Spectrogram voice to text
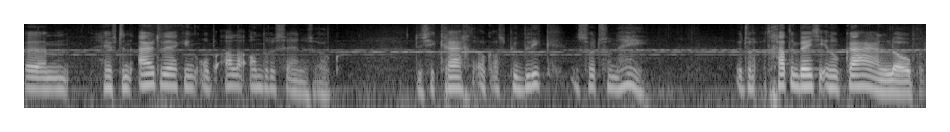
um, heeft een uitwerking op alle andere scènes ook. Dus je krijgt ook als publiek een soort van, hé, hey, het gaat een beetje in elkaar lopen.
